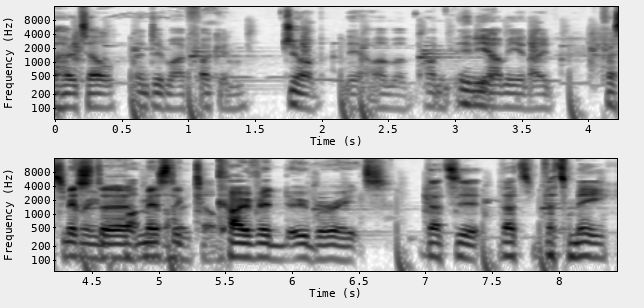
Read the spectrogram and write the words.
the hotel and do my fucking job. Now I'm a, I'm in the Yeah. army and I press a green Mr. button at the Mr. hotel. COVID Uber Eats. That's it. That's that's me.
